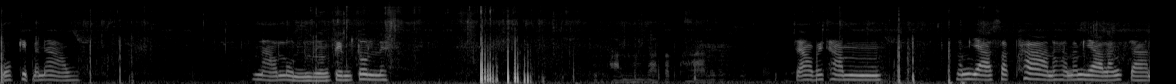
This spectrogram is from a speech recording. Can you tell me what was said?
โอ้เก็บมะนาวมะนาวหล่นเหลืองเต็มต้นเลย จะเอาไปทำน้ำยาซักผ้านะคะ น้ำยาล้างจาน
